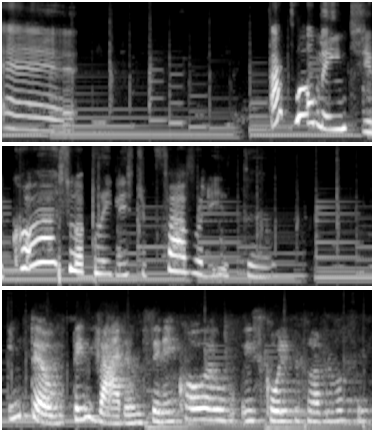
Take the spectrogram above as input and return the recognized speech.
É... Atualmente, qual é a sua playlist favorita? Então, tem várias, não sei nem qual eu escolho pra falar pra você.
